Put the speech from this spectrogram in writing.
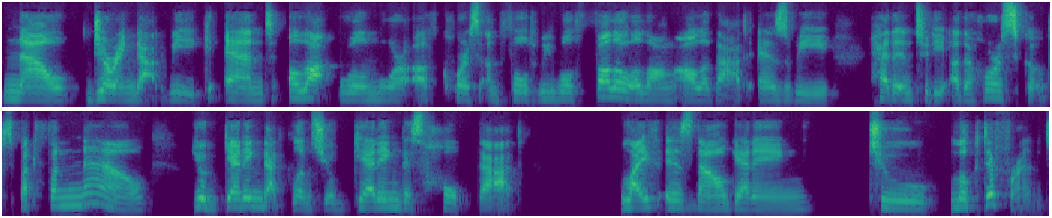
now during that week. And a lot will more, of course, unfold. We will follow along all of that as we head into the other horoscopes. But for now, you're getting that glimpse, you're getting this hope that life is now getting to look different.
